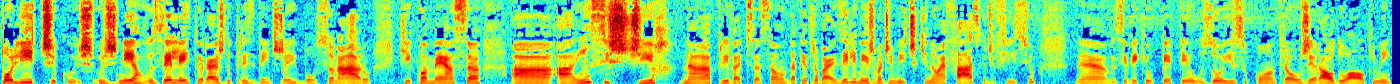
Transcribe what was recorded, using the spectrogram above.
políticos, os nervos eleitorais do presidente Jair Bolsonaro, que começa a, a, insistir na privatização da Petrobras. Ele mesmo admite que não é fácil, é difícil, Né? Você vê que o PT usou isso contra o Geraldo Alckmin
